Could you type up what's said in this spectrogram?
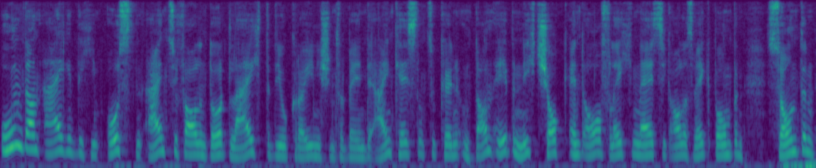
um dann eigentlich im Osten einzufallen, dort leichter die ukrainischen Verbände einkesseln zu können und dann eben nicht Shock and Awe flächenmäßig alles wegbomben, sondern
